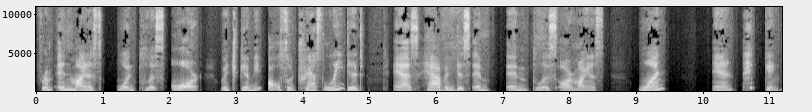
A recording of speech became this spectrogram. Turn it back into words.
from n minus 1 plus r, which can be also translated as having this m, m plus r minus 1 and picking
